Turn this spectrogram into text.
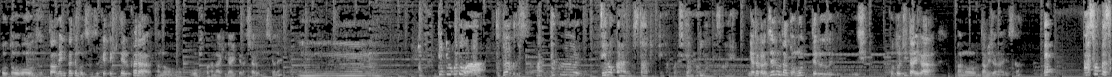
ことをずっとアメリカでも続けてきてるから、あの、大きく花開いてらっしゃるんですよね。うん。っていうことは、例えばですよ、全くゼロからのスタートっていうのはこっちでは無理なんですかね？いや、だからゼロだと思ってること自体が、あの、ダメじゃないですか？え、あ、そっか、さ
